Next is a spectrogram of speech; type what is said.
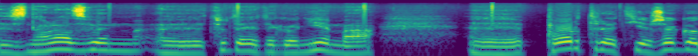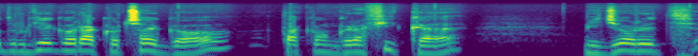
e, znalazłem, e, tutaj tego nie ma, e, portret Jerzego II Rakoczego, taką grafikę Miedzioryt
